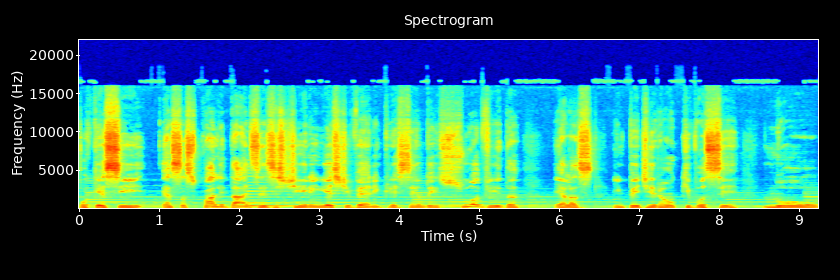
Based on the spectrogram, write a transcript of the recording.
Porque se essas qualidades existirem e estiverem crescendo em sua vida, elas impedirão que você, no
